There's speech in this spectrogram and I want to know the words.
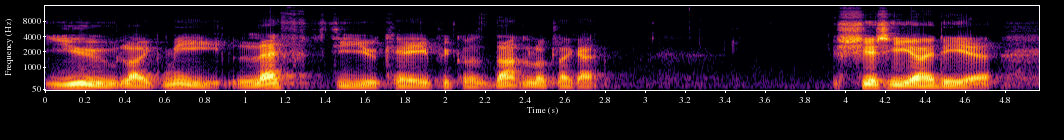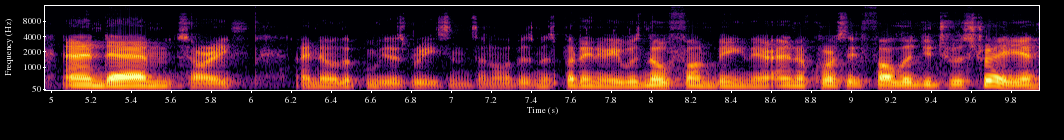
you, like me, left the UK because that looked like a shitty idea. And um, sorry, I know that there's reasons and all the business, but anyway, it was no fun being there. And of course, it followed you to Australia.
